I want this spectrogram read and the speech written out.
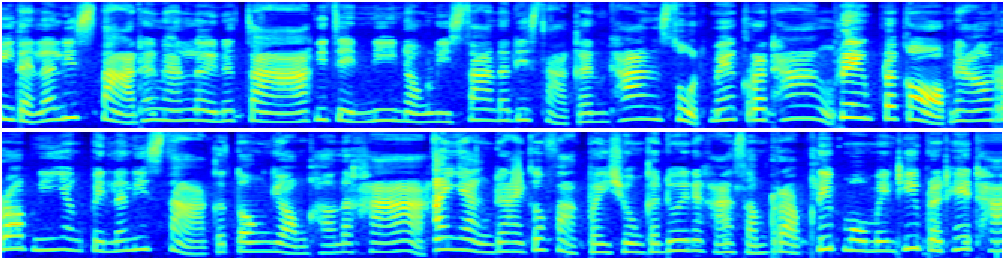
มีแต่ละลิซ่าทั้งนั้นเลยนะจ๊ะ พี่เจนนี่น้องลิซ่าและลิซ่ากันขั้นสุดแม้กระทั่ง เพลงประกอบนะคะรอบนี้ยังเป็นละลิซ่าก็ต้องยอมเขาละค่ะไออย่างใดก็ฝากไปชมกันด้วยนะคะสำหรับคลิปโมเมนต์ที่ประเทศไท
